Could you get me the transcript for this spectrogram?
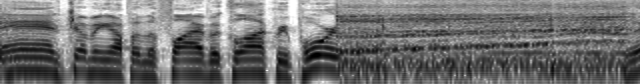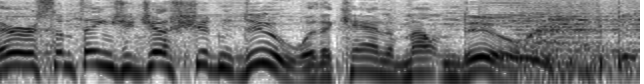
And coming up on the 5 o'clock report, there are some things you just shouldn't do with a can of Mountain Dew. Mountain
